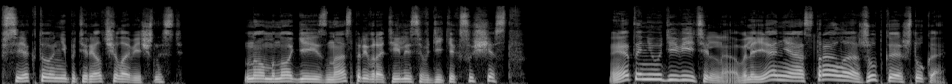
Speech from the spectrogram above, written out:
Все, кто не потерял человечность. Но многие из нас превратились в диких существ. Это неудивительно. Влияние астрала — жуткая штука.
